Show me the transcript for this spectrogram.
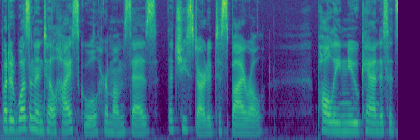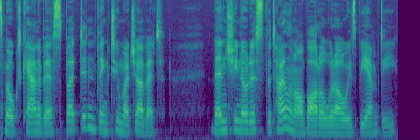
But it wasn't until high school, her mom says, that she started to spiral. Pauline knew Kandice had smoked cannabis, but didn't think too much of it. Then she noticed the Tylenol bottle would always be empty.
